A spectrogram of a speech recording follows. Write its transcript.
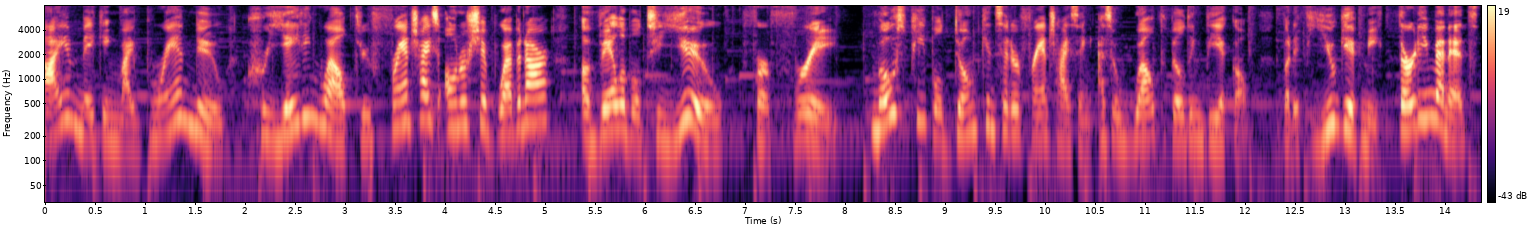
I am making my brand new Creating Wealth Through Franchise Ownership webinar available to you for free. Most people don't consider franchising as a wealth building vehicle, but if you give me 30 minutes,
